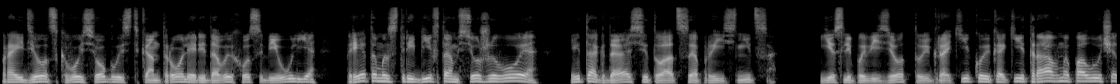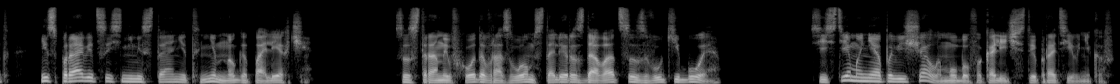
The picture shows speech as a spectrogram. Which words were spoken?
пройдет сквозь область контроля рядовых особей улья, при этом истребив там все живое, и тогда ситуация прояснится. Если повезет, то игроки кое-какие травмы получат, и справиться с ними станет немного полегче. Со стороны входа в разлом стали раздаваться звуки боя. Система не оповещала мобов о количестве противников,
